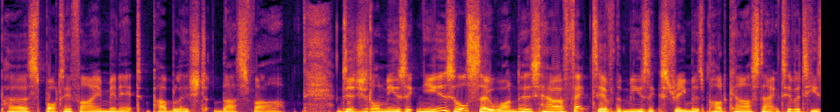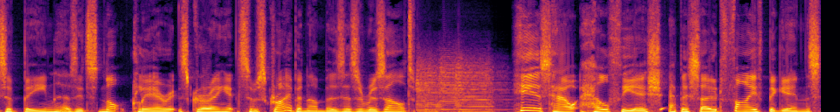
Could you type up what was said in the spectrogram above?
per Spotify minute published thus far. Digital Music News also wonders how effective the music streamer's podcast activities have been, as it's not clear it's growing its subscriber numbers as a result. Here's how Healthy-ish episode 5 begins,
